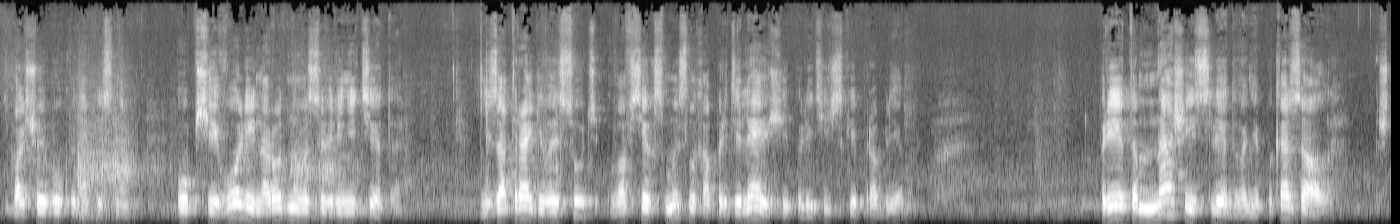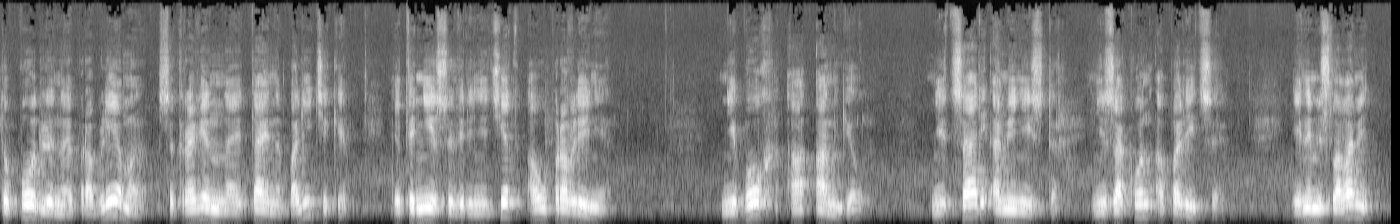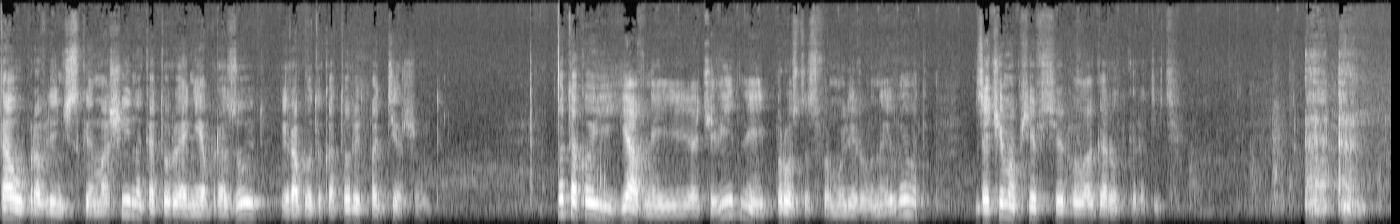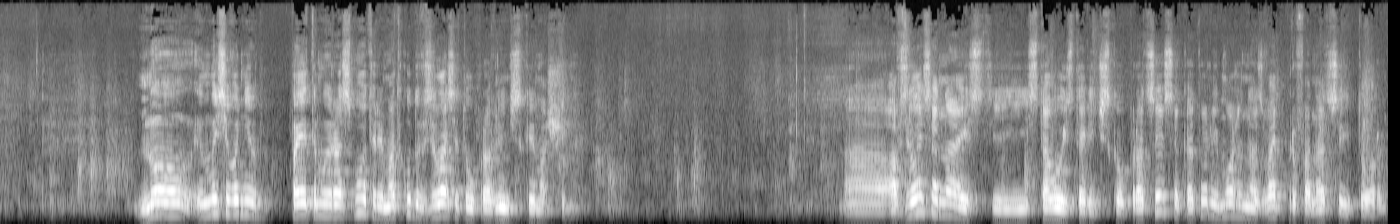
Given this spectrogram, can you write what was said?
с большой буквы написано, общей воли и народного суверенитета, не затрагивая суть во всех смыслах определяющей политической проблемы. При этом наше исследование показало, что подлинная проблема, сокровенная тайна политики – это не суверенитет, а управление. Не Бог, а ангел. Не царь, а министр. Не закон, а полиция. Иными словами, та управленческая машина, которую они образуют и работу которой поддерживают. Вот такой явный, очевидный, просто сформулированный вывод. Зачем вообще все было огород городить? Но мы сегодня поэтому и рассмотрим, откуда взялась эта управленческая машина. А, взялась она из, из того исторического процесса, который можно назвать профанацией Торы.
